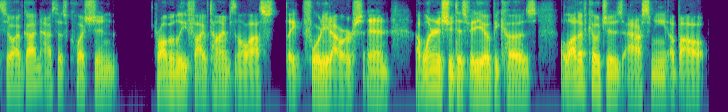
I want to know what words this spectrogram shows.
So I've gotten asked this question probably five times in the last like 48 hours. And I wanted to shoot this video because a lot of coaches ask me about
